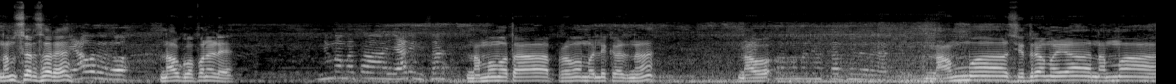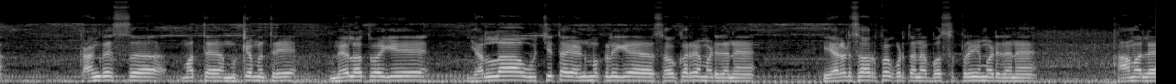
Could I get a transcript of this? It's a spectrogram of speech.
ನಮಸ್ಕಾರ ಸರ್. ನಾವು ಗೋಪನಹಳ್ಳಿ. ನಿಮ್ಮ ಮತ ಯಾರಿಗೆ ಸರ್? ನಮ್ಮ ಮತ ಪ್ರಭಾ ಮಲ್ಲಿಕಾರ್ಜುನ. ನಾವು. ನಮ್ಮ ಸಿದ್ದರಾಮಯ್ಯ ನಮ್ಮ ಕಾಂಗ್ರೆಸ್ ಮತ್ತು ಮುಖ್ಯಮಂತ್ರಿ ಮೇಲತ್ವಾಗಿ ಎಲ್ಲ ಉಚಿತ ಹೆಣ್ಮಕ್ಳಿಗೆ ಸೌಕರ್ಯ ಮಾಡಿದ್ದಾನೆ. ಎರಡು ಸಾವಿರ ರೂಪಾಯಿ ಕೊಡ್ತಾನೆ, ಬಸ್ ಫ್ರೀ ಮಾಡಿದ್ದಾನೆ. ಆಮೇಲೆ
